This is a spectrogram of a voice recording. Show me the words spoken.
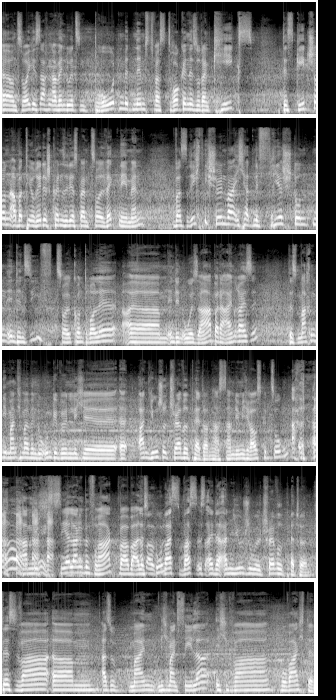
äh, und solche Sachen. Aber wenn du jetzt ein Brot mitnimmst, was trockenes oder ein Keks, das geht schon, aber theoretisch können sie dir das beim Zoll wegnehmen. Was richtig schön war, ich hatte eine vier Stunden Intensivzollkontrolle ähm, in den USA bei der Einreise. Das machen die manchmal, wenn du ungewöhnliche, äh, unusual Travel Pattern hast. Haben die mich rausgezogen, haben mich sehr lange befragt, war aber alles Aber cool. was, was ist eine unusual travel pattern? Das war, ähm, also mein, nicht mein Fehler. Ich war, wo war ich denn?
